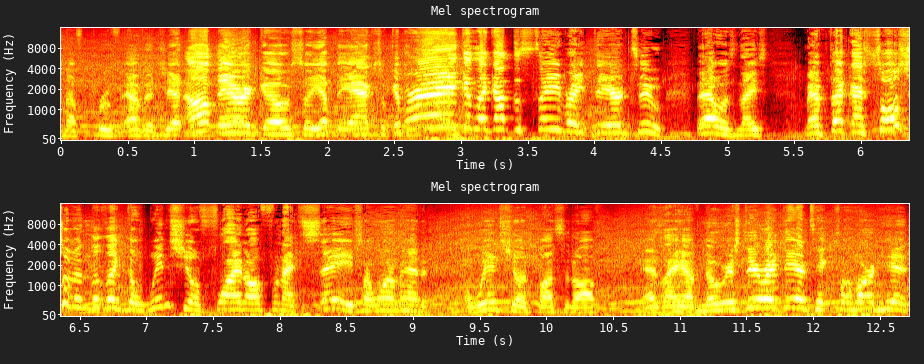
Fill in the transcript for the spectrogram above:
enough proof evidence yet. Oh, there it goes. So yep, the axle break, because I got the save right there too. That was nice. Matter of fact, I saw something look like the windshield flying off when I saved, so I wonder if I had a windshield busted off, as I have no rear steer right there. Takes a hard hit.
